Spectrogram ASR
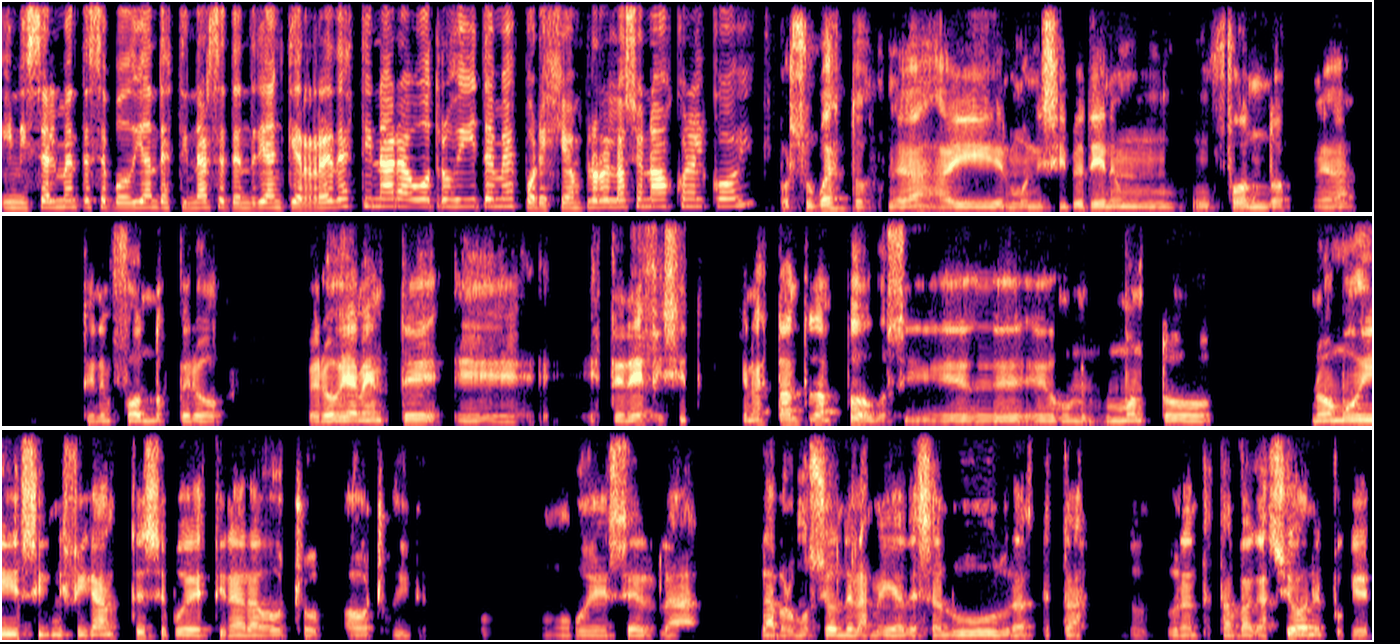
inicialmente se podían destinar se tendrían que redestinar a otros ítems, por ejemplo, relacionados con el COVID. Por supuesto, ¿ya? Ahí el municipio tiene un, fondo, ¿ya? Tienen fondos, pero, pero obviamente eh, este déficit, que no es tanto tampoco, si es, un, monto no muy significante, se puede destinar a, otro, a otros ítems, como puede ser la la promoción de las medidas de salud durante estas, durante estas vacaciones, porque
